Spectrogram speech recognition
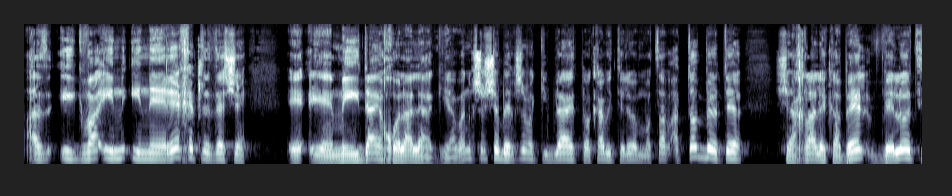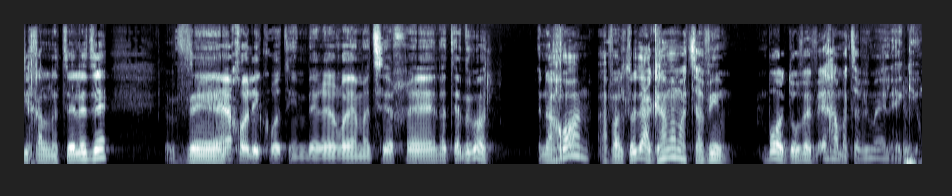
אז היא כבר, היא, היא נערכת לזה שמידע יכולה להגיע. ואני חושב שבאר שבע קיבלה את מכבי תל אביב במצב הטוב ביותר שיכלה לקבל, ולא הצליחה לנצל את זה. ו... זה יכול לקרות אם בררו היה מצליח אה, לתת גול. נכון, אבל אתה יודע, גם המצבים, בוא, דובב, איך המצבים האלה הגיעו?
